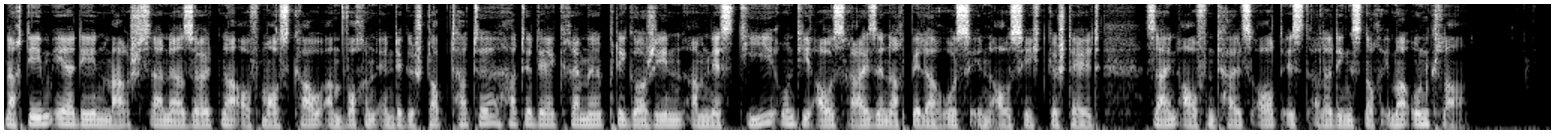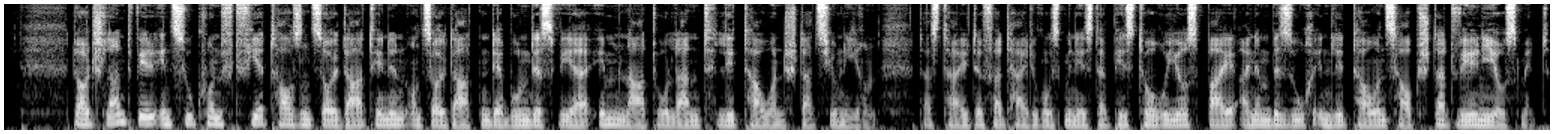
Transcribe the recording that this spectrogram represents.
Nachdem er den Marsch seiner Söldner auf Moskau am Wochenende gestoppt hatte, hatte der Kreml Prigozhin Amnestie und die Ausreise nach Belarus in Aussicht gestellt. Sein Aufenthaltsort ist allerdings noch immer unklar. Deutschland will in Zukunft 4000 Soldatinnen und Soldaten der Bundeswehr im NATO-Land Litauen stationieren. Das teilte Verteidigungsminister Pistorius bei einem Besuch in Litauens Hauptstadt Vilnius mit.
